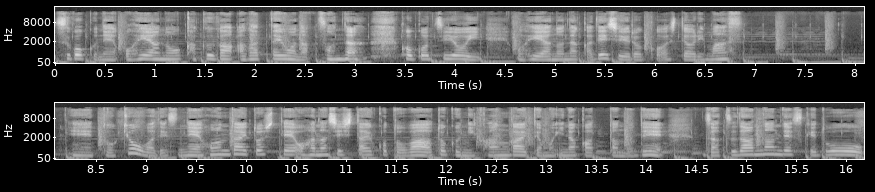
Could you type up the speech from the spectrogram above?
すごくねお部屋の格が上がったようなそんな 心地よいお部屋の中で収録をしております。えー、と今日はですね本題としてお話ししたいことは特に考えてもいなかったので雑談なんですけど、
